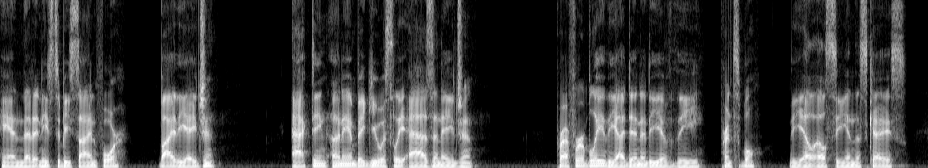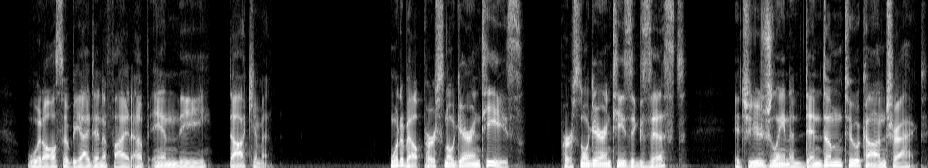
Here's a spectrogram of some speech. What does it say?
and that it needs to be signed for by the agent, acting unambiguously as an agent Preferably, the identity of the principal, the LLC in this case, would also be identified up in the document. What about personal guarantees? Personal guarantees exist. It's usually an addendum to a contract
